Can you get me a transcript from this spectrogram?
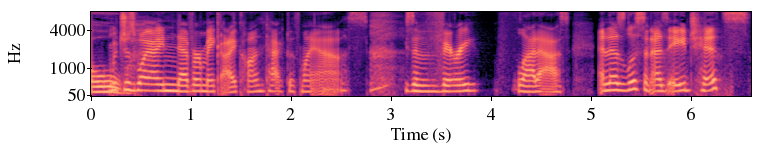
oh Which is why I never make eye contact with my ass. He's a very flat ass. And as listen, as age hits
